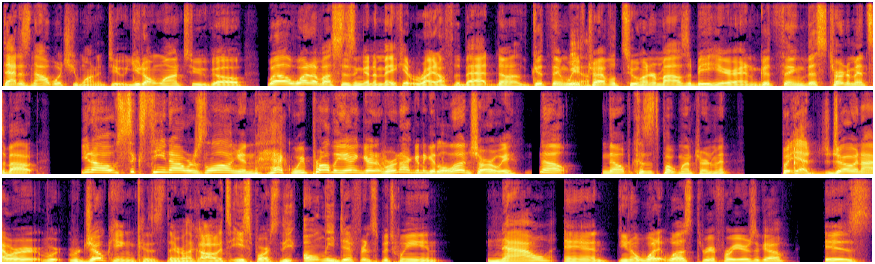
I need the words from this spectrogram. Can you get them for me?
that is not what you want to do. You don't want to go, well, one of us isn't going to make it right off the bat. No, good thing we've Yeah. traveled 200 miles to be here, and good thing this tournament's about, you know, 16 hours long, and heck, we probably ain't gonna, we're not going to get a lunch, are we? No, no, because it's a Pokemon tournament. But yeah, Joe and I were were, were joking because they were like, "Oh, it's esports." The only difference between now and you know what it was three or four years ago is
